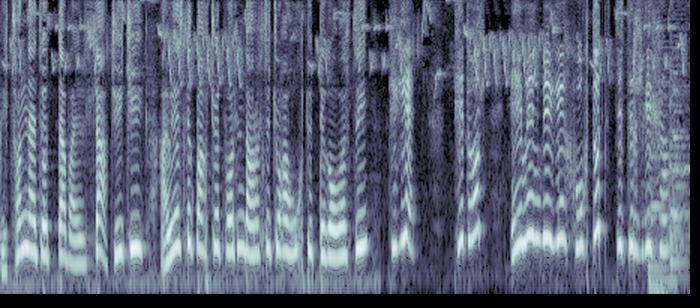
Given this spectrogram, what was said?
Бяцхан найзуудтай баярлаа. Жижи, авьяаслаг багчууд буланд оролцож байгаа хүүхдүүдтэйгээ уулзъя. Тэгээ тэд бол MNB-гийн хүүхдүүд цэцэрлэгийнхэн.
